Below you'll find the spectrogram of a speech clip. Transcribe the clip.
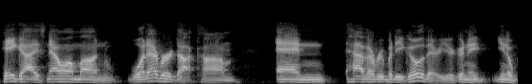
"Hey guys, now I'm on whatever.com." and have everybody go there. You're going to, you know,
